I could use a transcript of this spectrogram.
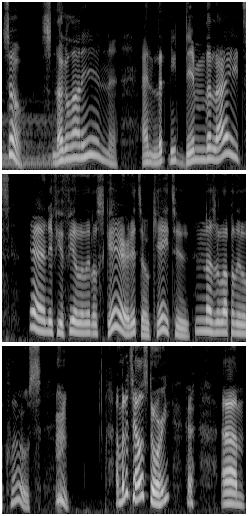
So, snuggle on in and let me dim the lights. And if you feel a little scared, it's okay to nuzzle up a little close. I'm going to tell a story. um,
